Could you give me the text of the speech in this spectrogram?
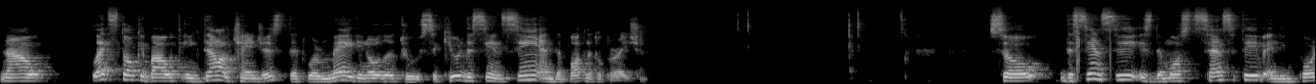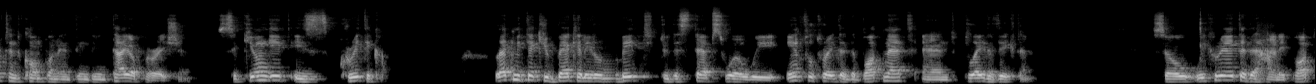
Now, let's talk about internal changes that were made in order to secure the CNC and the botnet operation. So the CNC is the most sensitive and important component in the entire operation. Securing it is critical. Let me take you back a little bit to the steps where we infiltrated the botnet and played the victim. So we created a honeypot,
